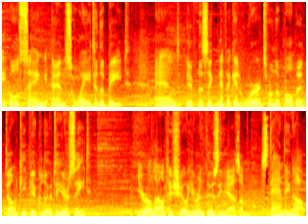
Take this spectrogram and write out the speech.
People sing and sway to the beat. And if the significant words from the pulpit don't keep you glued to your seat, you're allowed to show your enthusiasm standing up.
